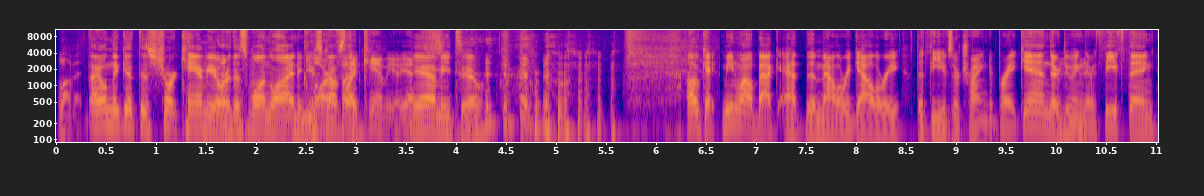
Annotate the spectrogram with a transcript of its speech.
Love it. I only get this short cameo or this one line, and Ustinov's like, cameo, yeah. Yeah, me too. okay, meanwhile, back at the Mallory Gallery, the thieves are trying to break in. They're Mm-hmm. doing their thief thing.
